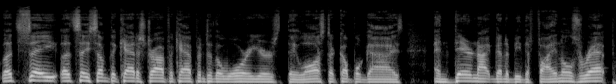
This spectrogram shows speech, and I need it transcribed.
let's say let's say something catastrophic happened to the Warriors, they lost a couple guys and they're not going to be the finals rep.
